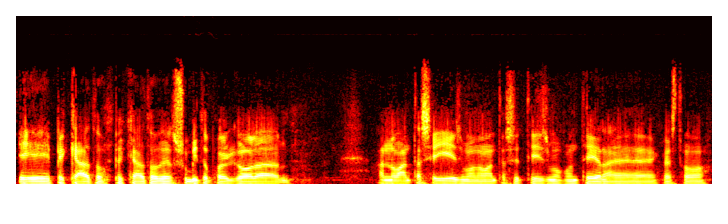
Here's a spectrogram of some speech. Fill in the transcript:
e peccato, peccato aver subito poi il gol al, 96esimo, al 97esimo con Tera. Eh, questo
